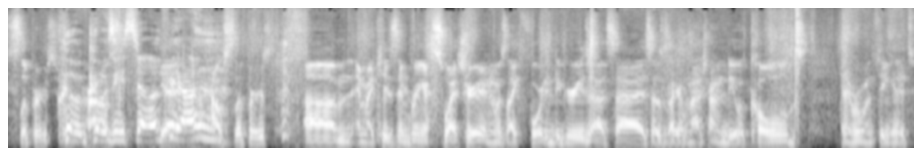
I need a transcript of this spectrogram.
slippers, her cozy house- stuff, Yeah, yeah. house slippers. Um, and my kids didn't bring a sweatshirt, and it was like 40 degrees outside. So I was like, I'm not trying to deal with colds, and everyone thinking it's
